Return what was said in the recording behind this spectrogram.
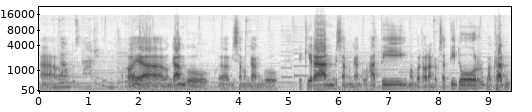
Uh, mengganggu sekali itu. Oh ya, mengganggu, uh, bisa mengganggu pikiran, bisa mengganggu hati, membuat orang nggak bisa tidur, bahkan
